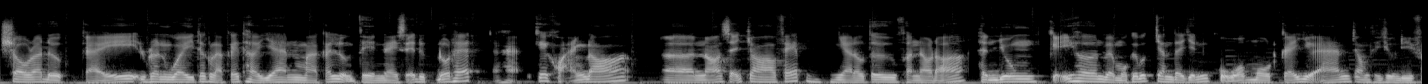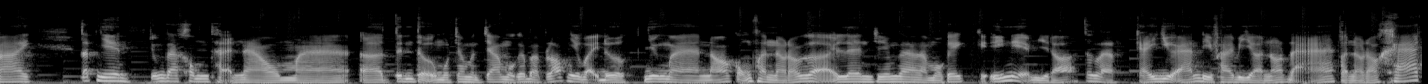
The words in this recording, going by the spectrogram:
show ra được cái runway tức là cái thời gian mà cái lượng tiền này sẽ được đốt hết chẳng hạn. Cái khoản đó uh, nó sẽ cho phép nhà đầu tư phần nào đó hình dung kỹ hơn về một cái bức tranh tài chính của một cái dự án trong thị trường DeFi tất nhiên chúng ta không thể nào mà uh, tin tưởng 100% một cái bài blog như vậy được. Nhưng mà nó cũng phần nào đó gợi lên cho chúng ta là một cái, cái ý niệm gì đó. Tức là cái dự án DeFi bây giờ nó đã phần nào đó khác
